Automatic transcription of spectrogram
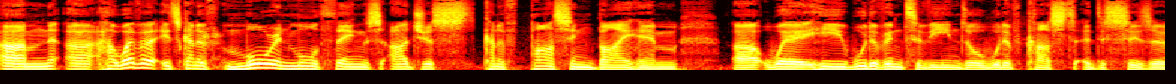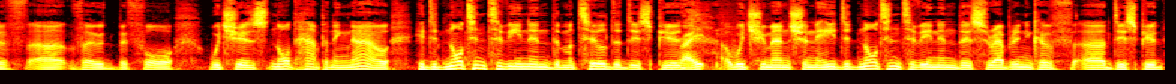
Um, uh, however, it's kind of more and more things are just kind of passing by him. Uh, where he would have intervened or would have cast a decisive uh, vote before, which is not happening now. He did not intervene in the Matilda dispute, Right. uh, which you mentioned. He did not intervene in this Serebrennikov uh, dispute.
